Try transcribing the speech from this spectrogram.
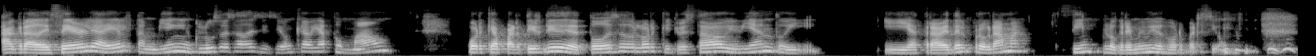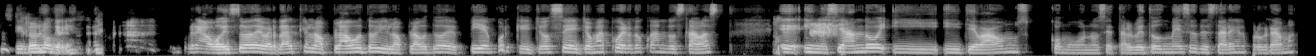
agradecerle a él también incluso esa decisión que había tomado porque a partir de, todo ese dolor que yo estaba viviendo y, y a través del programa, sí, logré mi mejor versión. Sí lo logré. Bravo, eso de verdad que lo aplaudo y lo aplaudo de pie porque yo sé, yo me acuerdo cuando estabas eh, iniciando y, y llevábamos como, no sé, tal vez dos meses de estar en el programa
